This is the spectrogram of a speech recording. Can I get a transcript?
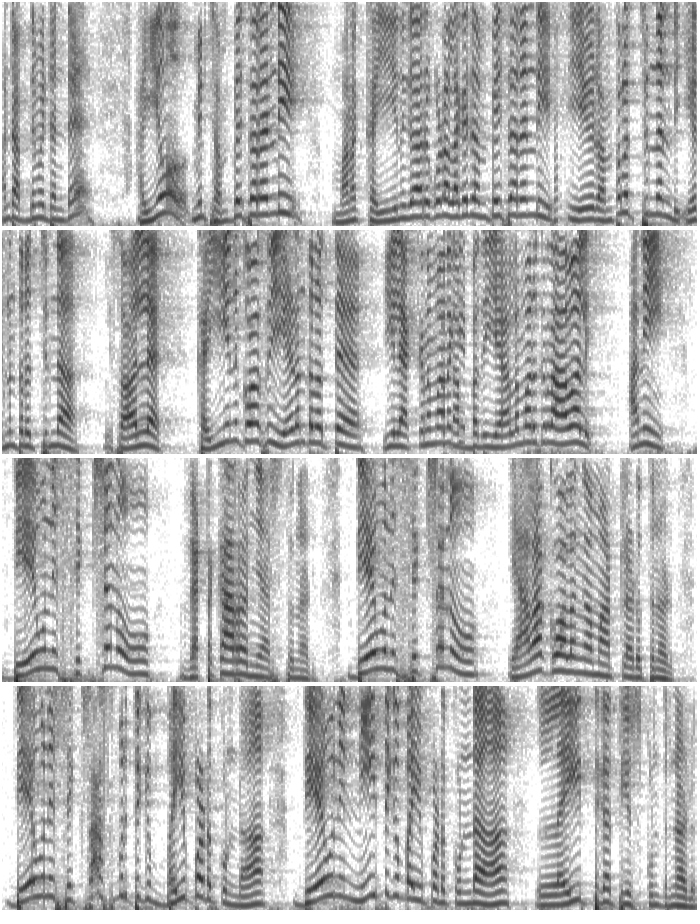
అంటే అర్థం ఏంటంటే అయ్యో మీరు చంపేశారండి. మన కయ్యను గారు కూడా అలాగే చంపేశారండి. ఏడు అంతలు వచ్చిందండి. ఏడంతలు వచ్చిందా? సార్లే కయ్యను కోసం ఏడంతలు వస్తే ఈ లెక్కన మనకి పది ఏళ్ళ వరకు రావాలి అని దేవుని శిక్షను వెటకారం చేస్తున్నాడు. దేవుని శిక్షను ఏలాకోలంగా మాట్లాడుతున్నాడు. దేవుని శిక్షాస్మృతికి భయపడకుండా దేవుని నీతికి భయపడకుండా లైట్గా తీసుకుంటున్నాడు.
